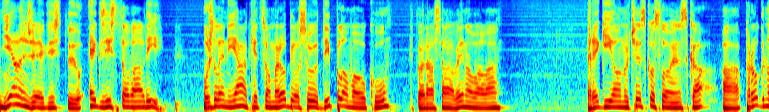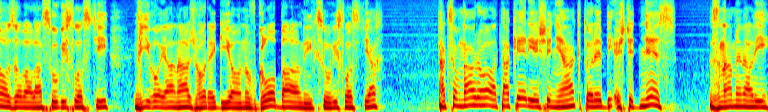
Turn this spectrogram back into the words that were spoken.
nie existujú, existovali. Už len ja, keď som robil svoju diplomovku, ktorá sa venovala regiónu Československa a prognózovala súvislosti vývoja nášho regiónu v globálnych súvislostiach, tak som navrhovala také riešenia, ktoré by ešte dnes znamenali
